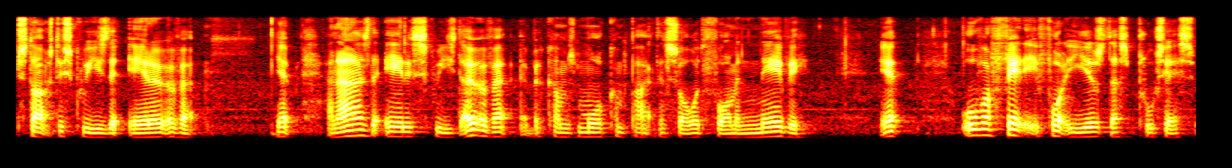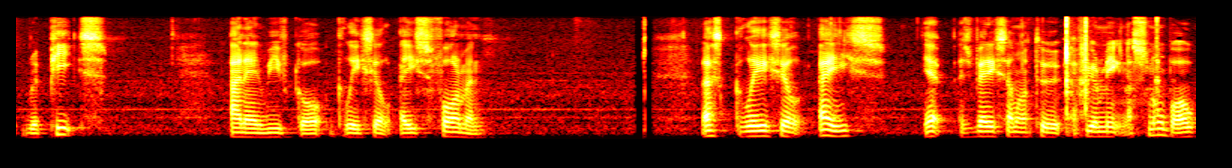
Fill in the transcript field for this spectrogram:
starts to squeeze the air out of it. Yep, and as the air is squeezed out of it, it becomes more compact and solid, forming névé. Yep, over 30 to 40 years, this process repeats, and then we've got glacial ice forming. This glacial ice, yep, is very similar to if you're making a snowball,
